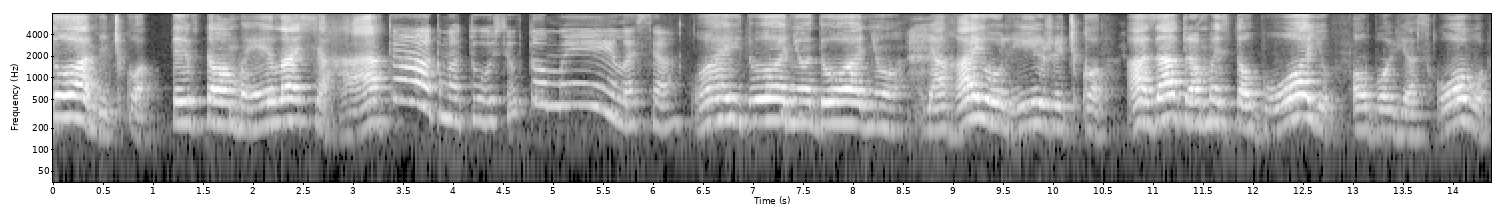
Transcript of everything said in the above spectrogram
донечко, ти втомилася, га? Так, матусю, втомилася. Ой, доню, доню, лягай у ліжечко, а завтра ми з тобою обов'язково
